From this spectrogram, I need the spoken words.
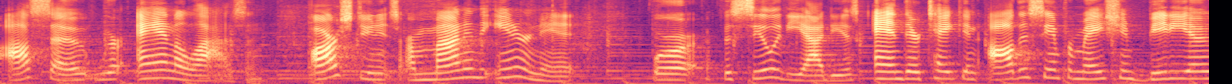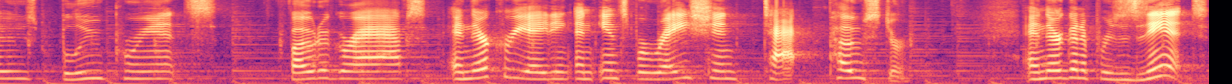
Also, we're analyzing. Our students are mining the internet for facility ideas and they're taking all this information, videos, blueprints, photographs, and they're creating an inspiration TAC poster. And they're going to present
